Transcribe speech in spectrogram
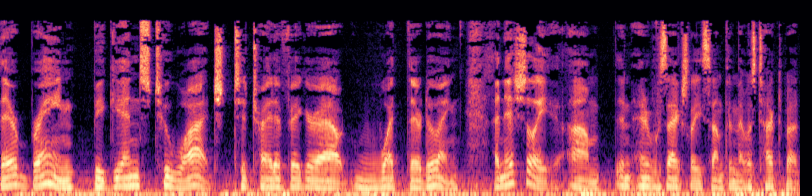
their brain begins to watch to try to figure out what they're doing. Initially, um, and, and it was actually something that was talked about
